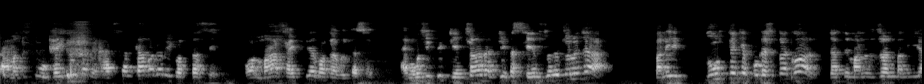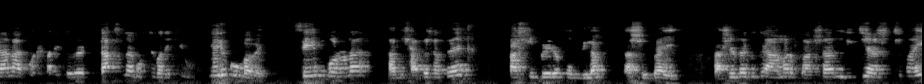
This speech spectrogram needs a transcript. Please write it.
আমাকে কি উঠাই দিতে হবে রাজস্থান কামাকামি করতেছে। ওর মা সাইড থেকে কথা বলতেছে। আমি বলছি তুই টেনশন না তুই সেফ জোনে চলে যা। মানে দূর থেকে প্রচেষ্টা কর যাতে মানুষজন মানে ইয়া না করে মানে তোর টাচ না করতে পারে কেউ। এরকম ভাবে। সেম ঘটনা আমি সাথে সাথে কাশিফ ভাইয়ের ফোন দিলাম। কাশিফ ভাই কাশিফ ভাই কিন্তু আমার বাসার নিচে আসছে ভাই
